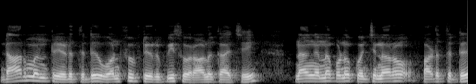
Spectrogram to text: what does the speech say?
டார்மெண்ட்ரி எடுத்துகிட்டு ஒன் ஃபிஃப்டி ருபீஸ் ஒரு ஆளுக்காச்சு நாங்கள் என்ன பண்ணோம்? கொஞ்ச நேரம் படுத்துட்டு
